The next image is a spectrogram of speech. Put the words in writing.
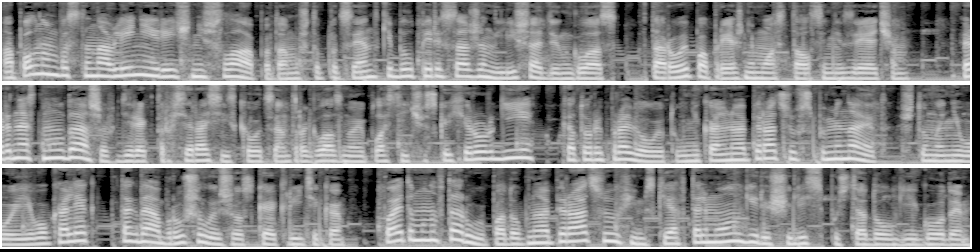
О полном восстановлении речь не шла, потому что пациентке был пересажен лишь один глаз, второй по-прежнему остался незрячим. Эрнест Мулдашев, директор Всероссийского центра глазной и пластической хирургии, который провел эту уникальную операцию, вспоминает, что на него и его коллег тогда обрушилась жесткая критика. Поэтому на вторую подобную операцию уфимские офтальмологи решились спустя долгие годы.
